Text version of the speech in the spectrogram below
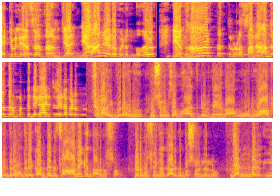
ഏറ്റവും വലിയ രസം എന്താണെന്ന് വെച്ചാൽ ഞാൻ ഇടപെടുന്നത് യഥാർത്ഥത്തിലുള്ള സനാതന ധർമ്മത്തിന്റെ കാര്യത്തിൽ ഇടപെടുന്നത്. ചേടാ ഇവിടെ ഒരു മുസ്ലിം സമുദായത്തിന്റെ ഒരു നേതാവ് ഒരു ആഭ്യന്തരമന്ത്രിയെ കണ്ടതിന് സ്വാമിക്ക് എന്താണ് പ്രശ്നം? ഇവിടെ മുസ്ലിങ്ങൾക്ക് ആർക്കും പ്രശ്നമില്ലല്ലോ. ഞങ്ങൾ ഈ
